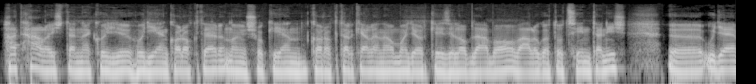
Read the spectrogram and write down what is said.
Hát hála Istennek, hogy, hogy ilyen karakter, nagyon sok ilyen karakter kellene a magyar kézilabdába, a válogatott szinten is. Ugye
